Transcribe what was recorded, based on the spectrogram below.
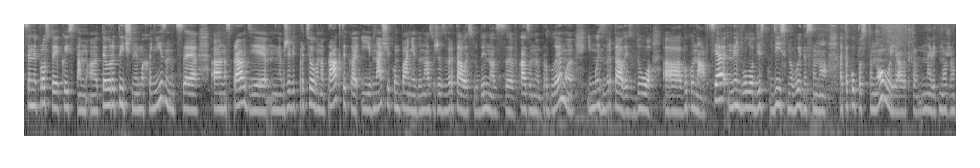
це не просто якийсь там е, теоретичний механізм, це е, насправді вже відпрацьована практика, і в нашій компанії до нас вже зверталась людина з вказаною проблемою, і ми звертались до виконавця. Ним було дійсно винесено е, таку постанову. Я от е, навіть можу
